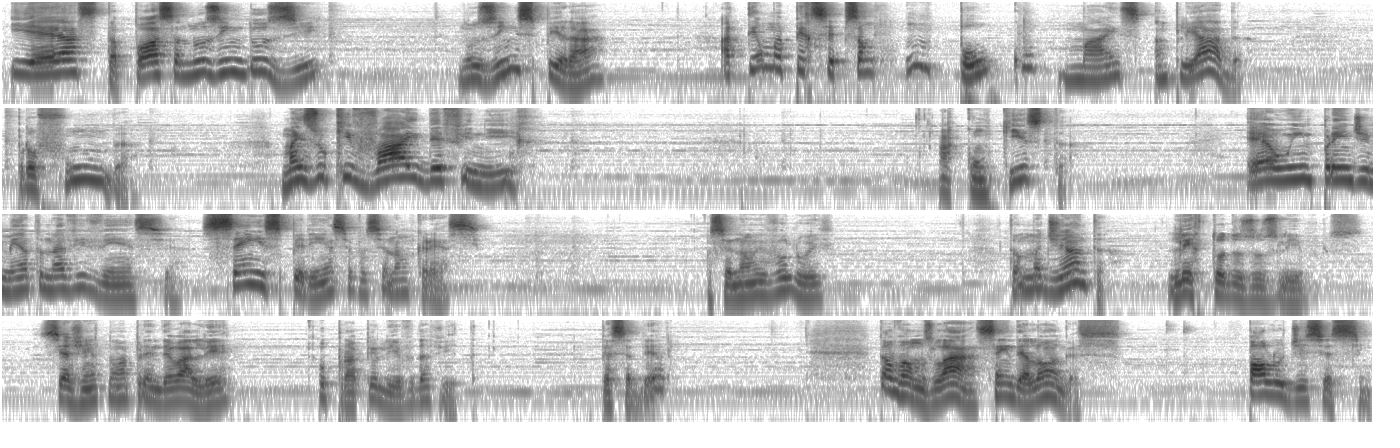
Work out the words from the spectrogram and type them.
e esta possa nos induzir, nos inspirar a ter uma percepção um pouco mais ampliada, profunda, mas o que vai definir a conquista é o empreendimento na vivência. Sem experiência você não cresce. Você não evolui. Então não adianta ler todos os livros se a gente não aprendeu a ler o próprio livro da vida. Perceberam? Então vamos lá, sem delongas. Paulo disse assim:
